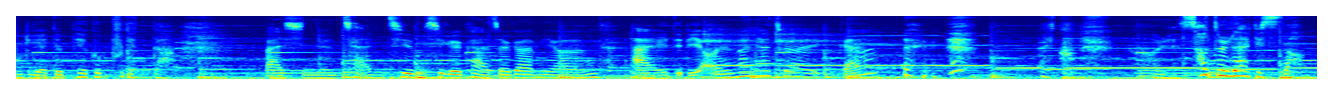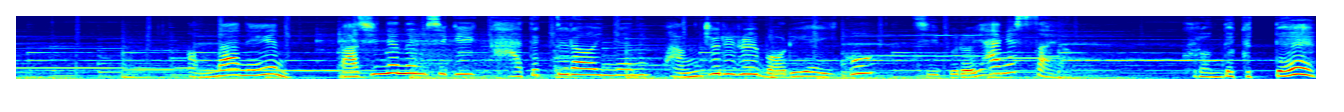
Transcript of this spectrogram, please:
우리 애들 배고프겠다. 맛있는 잔치 음식을 가져가면 아이들이 얼마나 좋아할까? 아이고, 얼른 서둘러야겠어. 엄마는 맛있는 음식이 가득 들어있는 광주리를 머리에 이고 집으로 향했어요. 그런데 그때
